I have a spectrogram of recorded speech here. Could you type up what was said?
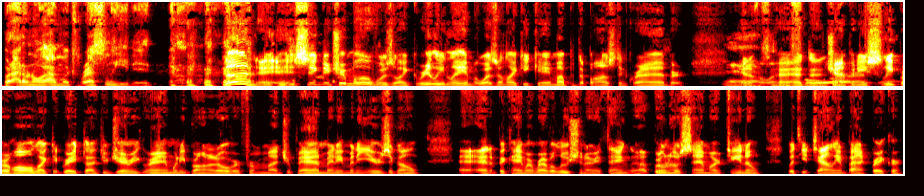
but I don't know how much wrestling he did. None. His signature move was like really lame. It wasn't like he came up with the Boston Crab or, yeah, you know, had the Japanese sleeper hold like the great Dr. Jerry Graham when he brought it over from uh, Japan many, many years ago. And it became a revolutionary thing. Uh, Bruno Sammartino with the Italian backbreaker.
